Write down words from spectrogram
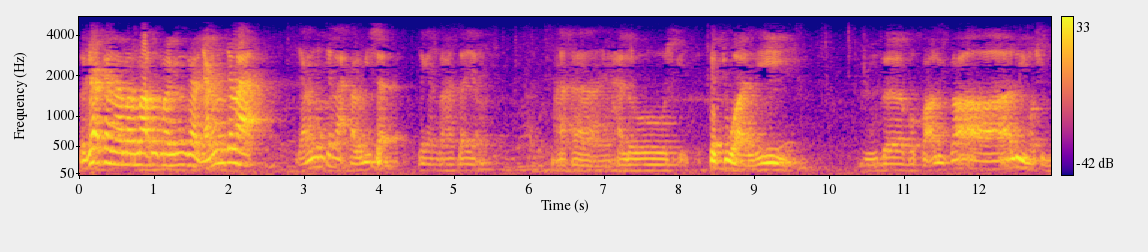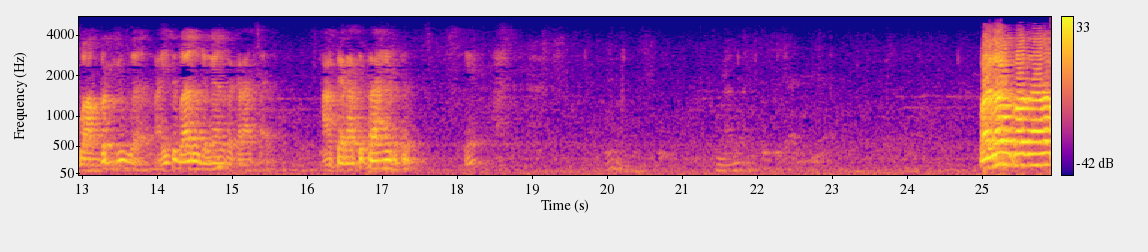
tegakkan amar ma'ruf nahi jangan mencela, jangan mencela kalau bisa dengan bahasa yang, uh, yang halus, gitu. kecuali juga berkali-kali masih bangkit juga. Nah itu baru dengan kekerasan. Alternatif terakhir itu. Ya. Walau qadara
